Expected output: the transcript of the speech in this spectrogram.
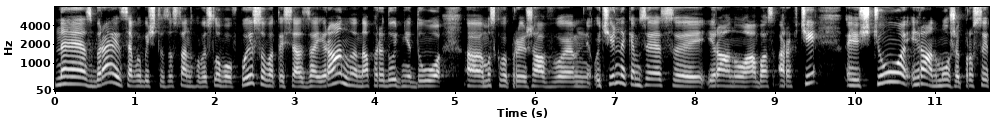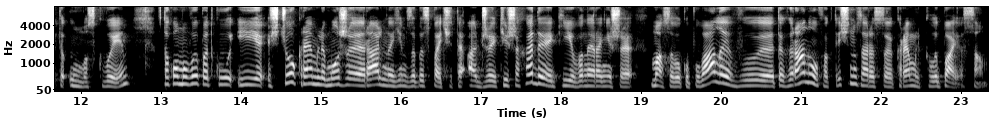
не збирається, вибачте за сленгове слово, вписуватися за Іран. Напередодні до е, Москви приїжджав е, очільник МЗС Ірану Абас Арахчі. Е, Що Іран може просити у Москви в такому випадку, і що Кремль може реально їм забезпечити? Адже ті шахеди, які вони раніше масово купували в Тегерану, фактично зараз Кремль клепає сам.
